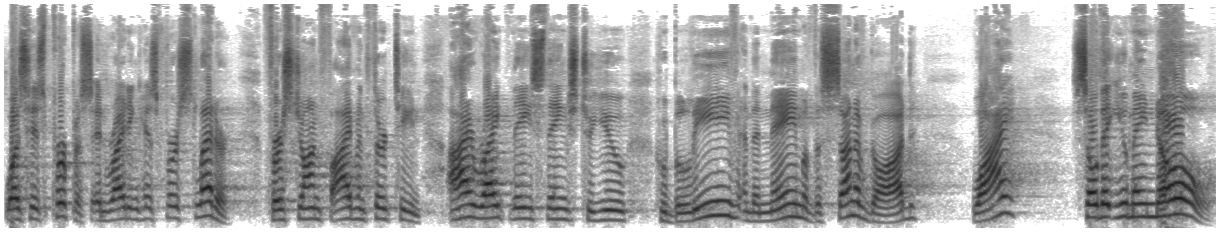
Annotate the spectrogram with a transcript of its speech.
was his purpose in writing his first letter. 1 John 5 and 13. I write these things to you who believe in the name of the Son of God, Why? So that you may know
